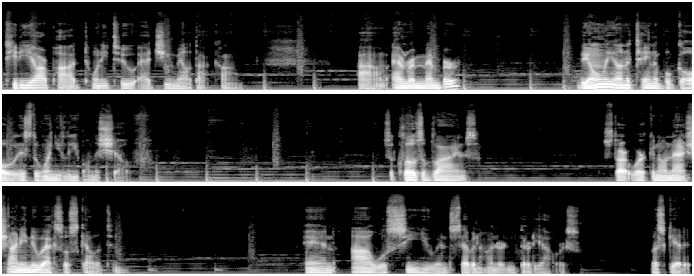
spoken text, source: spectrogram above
tdrpod22 at gmail.com. Um, and remember, the only unattainable goal is the one you leave on the shelf. So close the blinds, start working on that shiny new exoskeleton, and I will see you in 730 hours. Let's get it.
